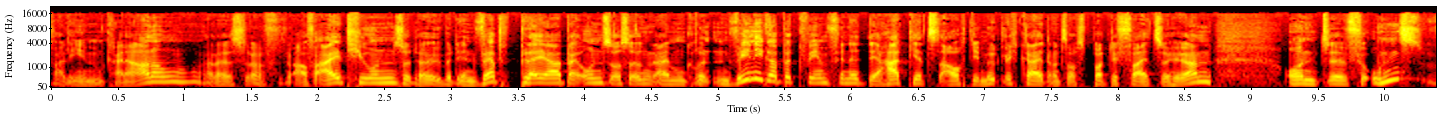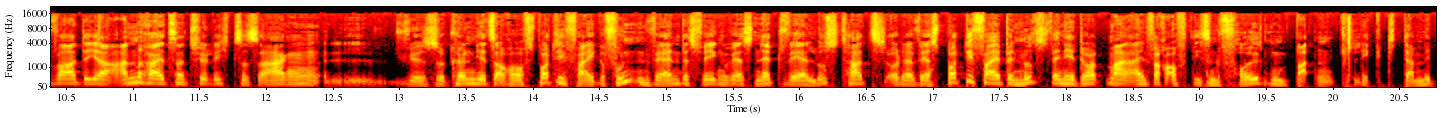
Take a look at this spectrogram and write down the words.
weil ihm, keine Ahnung, weil er es auf, auf, iTunes oder über den Webplayer bei uns aus irgendeinem Gründen weniger bequem findet, der hat jetzt auch die Möglichkeit, uns auf Spotify zu hören. Und äh, für uns war der Anreiz natürlich zu sagen, wir so können jetzt auch auf Spotify gefunden werden. Deswegen wäre es nett, wer Lust hat oder wer Spotify benutzt, wenn ihr dort mal einfach auf diesen Folgen-Button klickt. Damit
